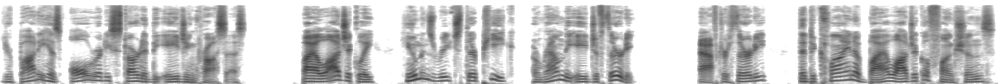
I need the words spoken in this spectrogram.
your body has already started the aging process. Biologically, humans reach their peak around the age of 30. After 30, the decline of biological functions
